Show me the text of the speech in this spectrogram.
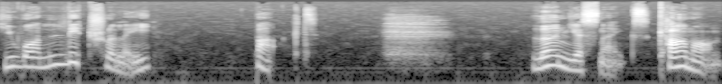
You are literally fucked. Learn your snakes. Come on.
